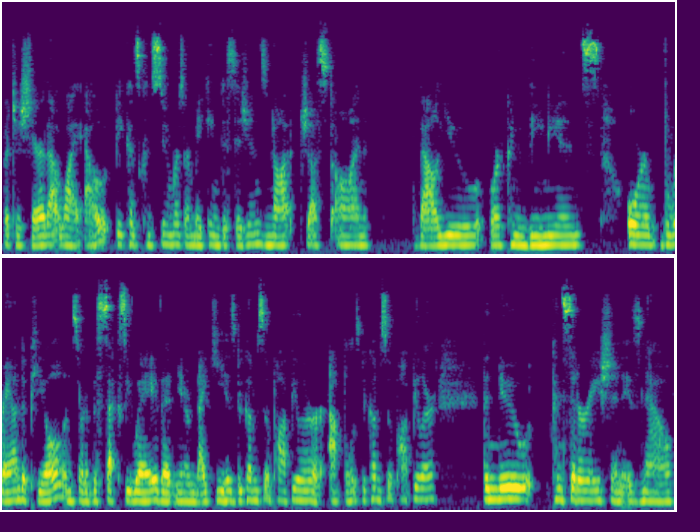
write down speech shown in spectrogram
but to share that why out because consumers are making decisions not just on value or convenience or brand appeal in sort of the sexy way that you know Nike has become so popular or Apple has become so popular. The new consideration is now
